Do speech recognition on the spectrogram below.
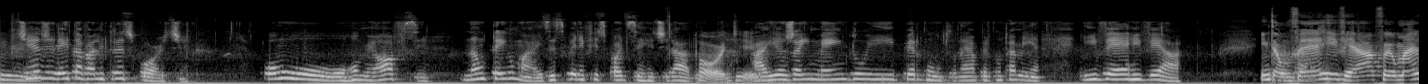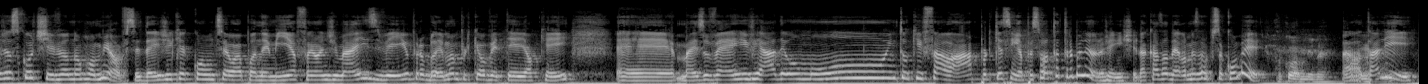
Hum. Tinha direito a vale transporte. Com o home office, não tenho mais. Esse benefício pode ser retirado? Pode. Aí eu já emendo e pergunto, né? A pergunta minha. IVRVA. Então, VRVA foi o mais discutível no home office. Desde que aconteceu a pandemia, foi onde mais veio o problema, porque o VT, ok. é, mas o VRVA deu muito o que falar, porque assim, a pessoa tá trabalhando, gente, da casa dela, mas ela precisa comer. Come, né? Ela tá ali,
